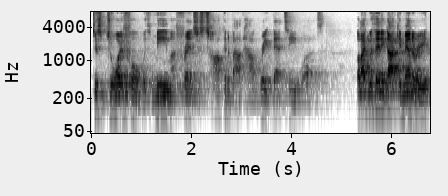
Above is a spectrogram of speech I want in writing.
Just joyful with me, my friends, just talking about how great that team was. But like with any documentary,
